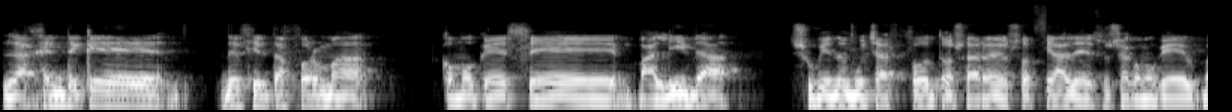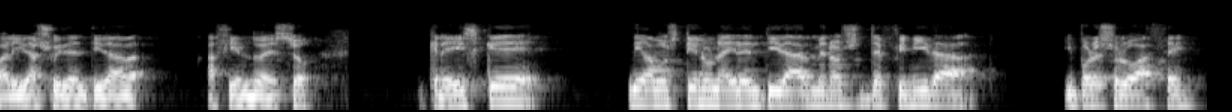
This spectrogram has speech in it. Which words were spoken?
la gente que de cierta forma como que se valida subiendo muchas fotos a redes sociales, o sea, como que valida su identidad haciendo eso, ¿creéis que, digamos, tiene una identidad menos definida y por eso lo hace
